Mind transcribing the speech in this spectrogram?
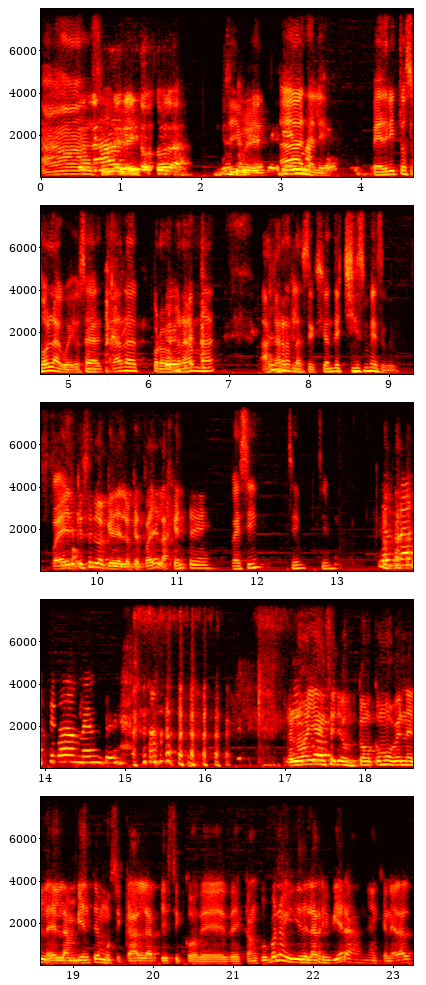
Ah, sí. Ah, Pedrito Sola. Sí, güey. Ándale. Pedrito Sola, güey. O sea, cada programa agarras la sección de chismes, güey. Güey, es que eso es lo que, lo que trae la gente. Pues sí, sí, sí. Desgraciadamente. Pero no, ya en serio, ¿cómo, cómo ven el, el ambiente musical, artístico de, de Cancún? Bueno, y de la Riviera en general.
